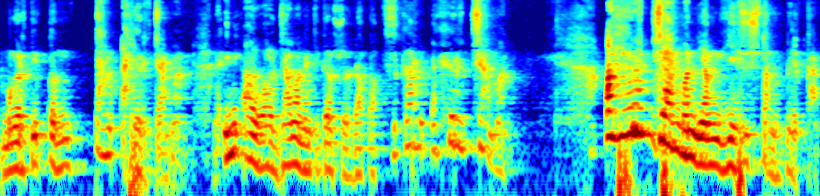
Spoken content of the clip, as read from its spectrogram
mengerti tentang akhir zaman. Nah ini awal zaman yang kita sudah dapat. Sekarang akhir zaman akhir zaman yang Yesus tampilkan.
